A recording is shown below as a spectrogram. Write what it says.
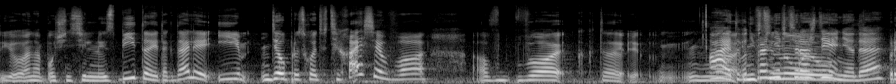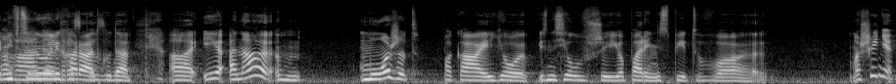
она очень сильно избита и так далее, и дело происходит в Техасе в в, в как-то а это вот про нефтерождение, да? Про ага, нефтяную да, лихорадку, да. А, и она может, пока ее изнасиловавший ее парень спит в машине,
